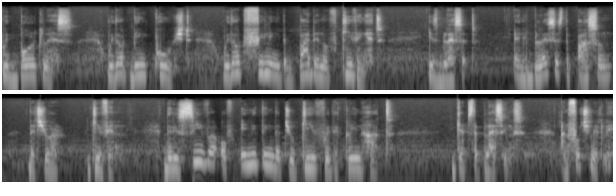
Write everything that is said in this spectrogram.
with boldness, without being pushed, without feeling the burden of giving it, is blessed and blesses the person that you are giving. The receiver of anything that you give with a clean heart gets the blessings. Unfortunately,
